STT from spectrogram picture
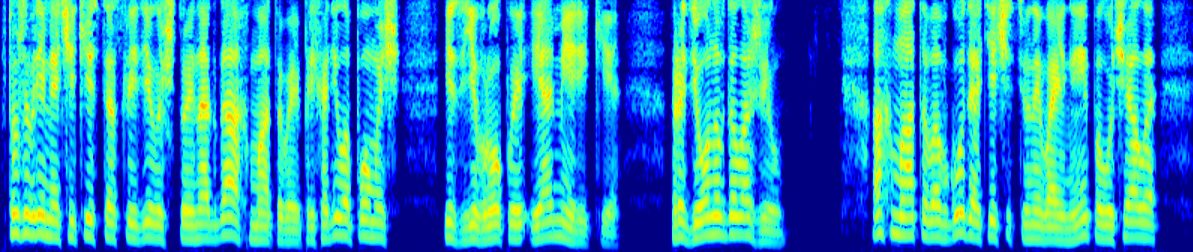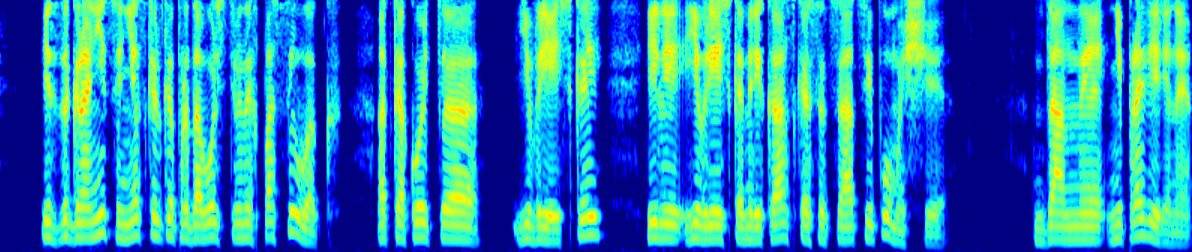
В то же время чекисты отследилось, что иногда Ахматовой приходила помощь из Европы и Америки. Родионов доложил. Ахматова в годы Отечественной войны получала из-за границы несколько продовольственных посылок от какой-то еврейской или еврейско-американской ассоциации помощи. Данные не проверены.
